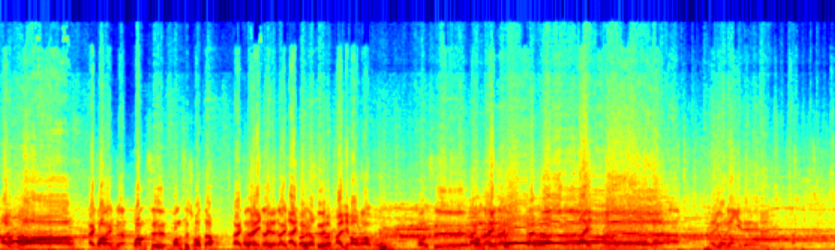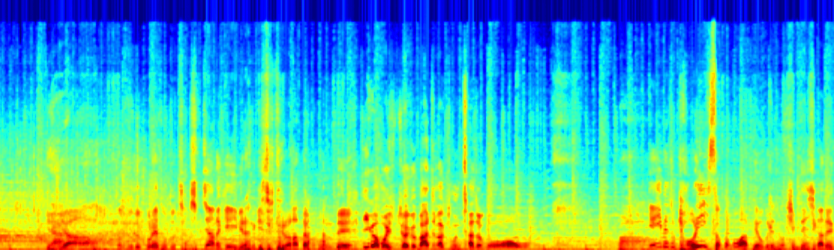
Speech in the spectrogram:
아, 나이스, 왕, 왕스 왕스 좋았다. 나이스 나이스 나이스 나이스, 나이스, 나이스. 알리 막으러 가고. 왕스 왕스 나이스. 나이스 이거링이네. 야, 선수들 콜에서도 참 쉽지 않은 게임이라는 게좀 드러났다고 보는데. 이거 보십시오. 이거 마지막 돈차 저거. 게임에 좀 결이 있었던 것 같아요. 그래서 힘든 시간을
